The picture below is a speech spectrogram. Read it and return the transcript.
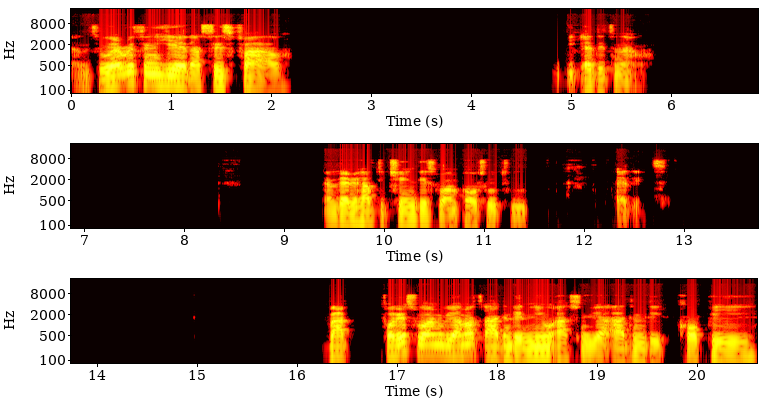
And so everything here that says file will be edit now. And then we have to change this one also to edit. But for this one, we are not adding the new action, we are adding the copy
